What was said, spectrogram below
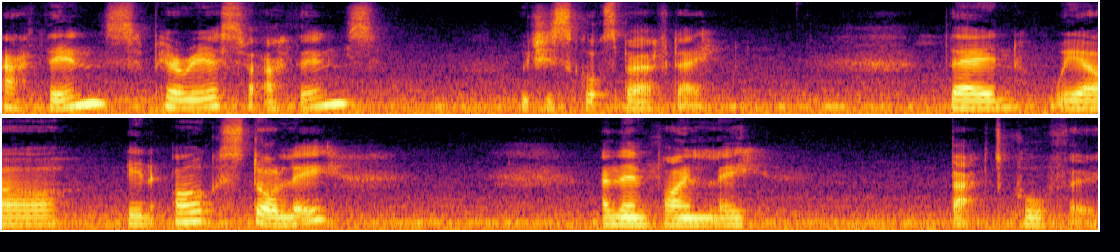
Athens, Piraeus for Athens, which is Scott's birthday. Then we are in Argostoli, and then finally back to Corfu.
